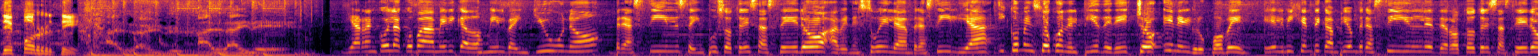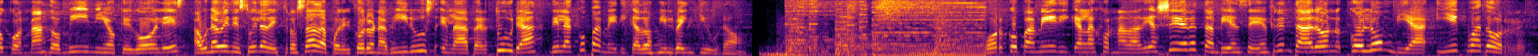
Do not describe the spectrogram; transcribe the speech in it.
Deporte. Al aire. Al aire. Y arrancó la Copa América 2021. Brasil se impuso 3 a 0 a Venezuela en Brasilia y comenzó con el pie derecho en el grupo B. El vigente campeón Brasil derrotó 3 a 0 con más dominio que goles a una Venezuela destrozada por el coronavirus en la apertura de la Copa América 2021. Por Copa América en la jornada de ayer también se enfrentaron Colombia y Ecuador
